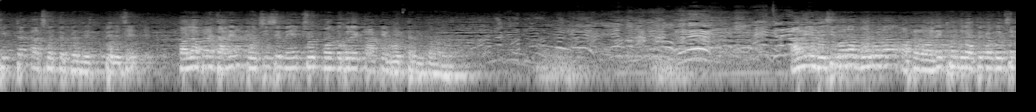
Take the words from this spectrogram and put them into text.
ঠিকঠাক কাজ করতে পেরেছে, তাহলে আপনারা জানেন পঁচিশে মে চোখ বন্ধ করে কাকে ভোটটা দিতে হবে। আমি বেশি কথা বলব না, আপনারা অনেকক্ষণ ধরে অপেক্ষা করছেন,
